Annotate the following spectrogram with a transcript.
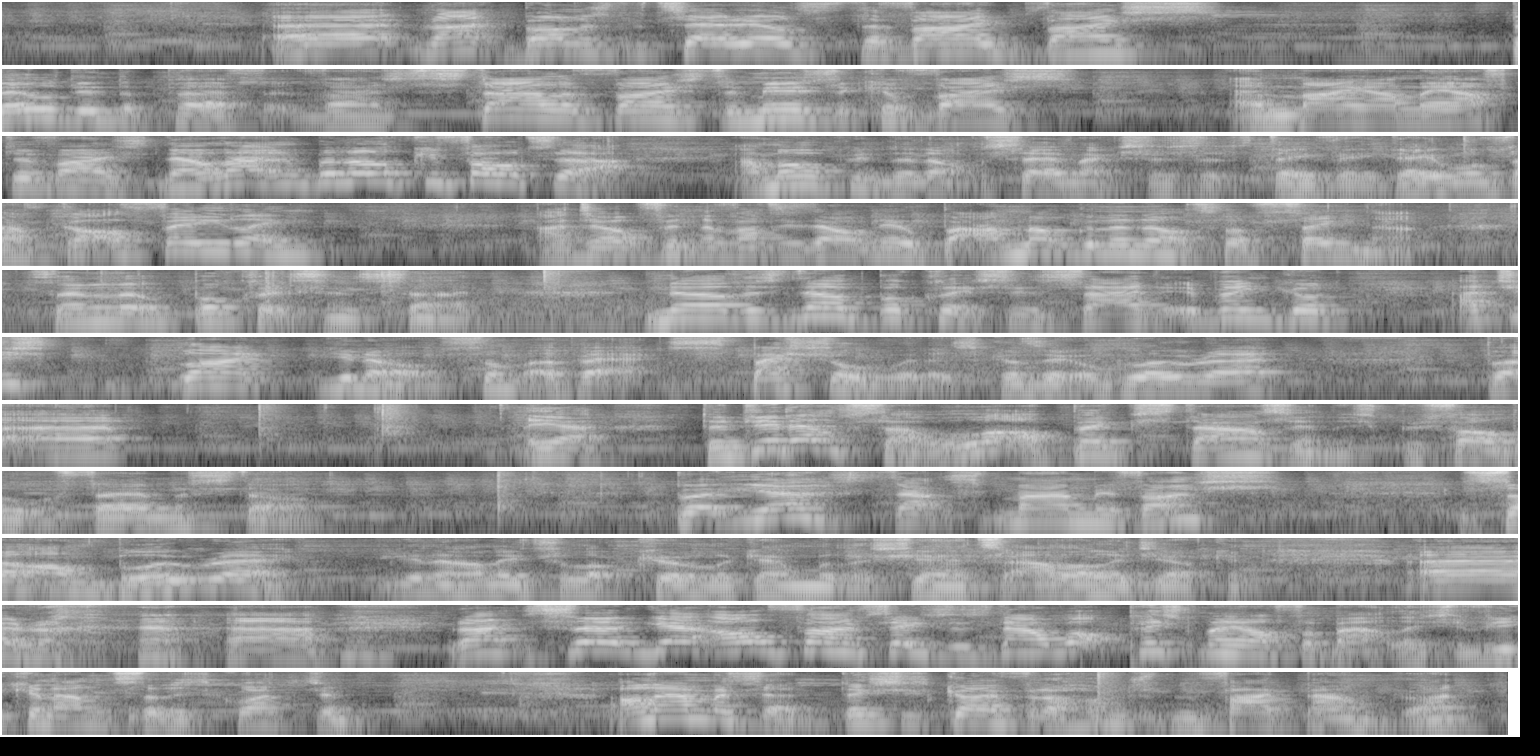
Uh, right, bonus materials, the vibe Vice, building the perfect Vice, the style of Vice, the music of Vice, and Miami After Vice. Now that I'm really looking forward to that. I'm hoping they're not the same extras as DVD ones. I've got a feeling. I don't think they've it out new, but I'm not going to know until I've seen that. So little booklets inside. No, there's no booklets inside. It'd been good. I just like, you know, something a bit special with it because it'll Blu-ray. But, uh, yeah, they did have a lot of big stars in this before they were famous though. But yes, that's Miami Vice. So on Blu-ray, you know, I need to look cool again with the shades. I'm only joking. Uh, right, so yeah, all five seasons. Now, what pissed me off about this, if you can answer this question. On Amazon, this is going for £105, right?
